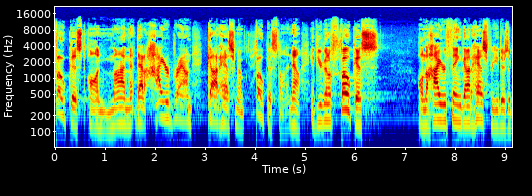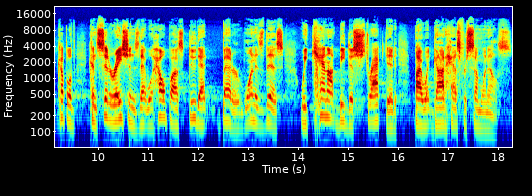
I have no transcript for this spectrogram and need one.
focused on my that higher ground God has for me. I'm focused on it. Now, if you're going to focus on the higher thing God has for you, there's a couple of considerations that will help us do that better. One is this we cannot be distracted by what God has for someone else.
